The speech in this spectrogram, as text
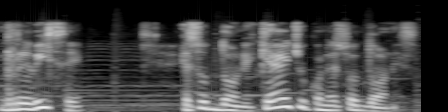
revise esos dones. ¿Qué ha hecho con esos dones?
